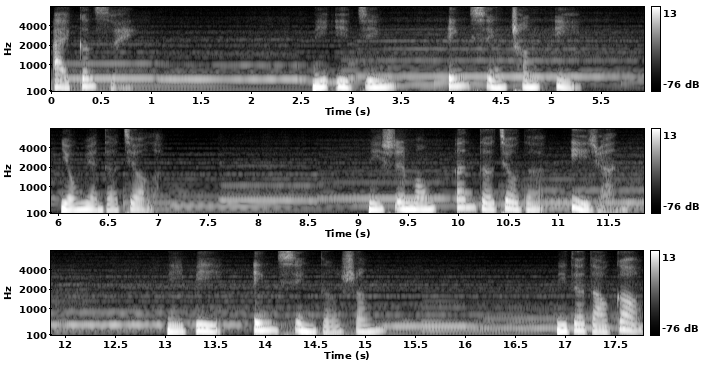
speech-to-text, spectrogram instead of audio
爱跟随。你已经因信称义，永远得救了。你是蒙恩得救的义人，你必因信得生。你的祷告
